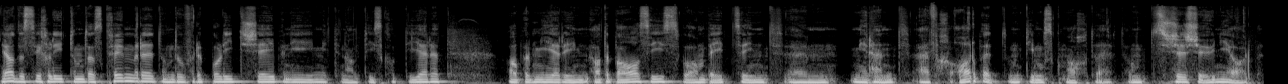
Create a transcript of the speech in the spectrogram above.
ja, dass sich Leute um das kümmern und auf einer politischen Ebene miteinander diskutieren aber wir in, an der Basis, wo am Bett sind, ähm, wir haben einfach Arbeit und die muss gemacht werden. Und es ist eine schöne Arbeit.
